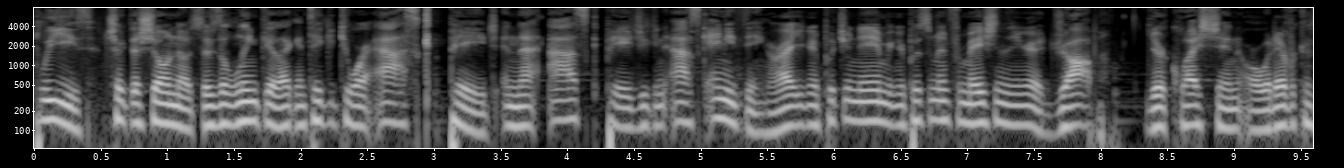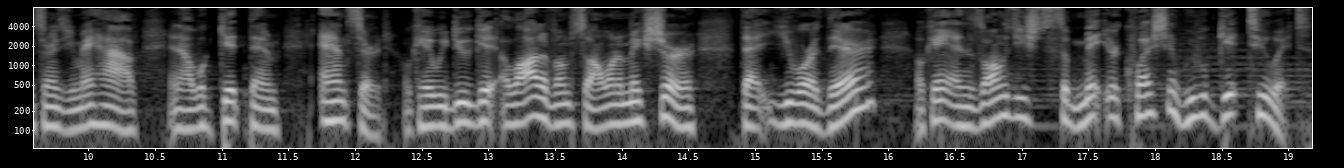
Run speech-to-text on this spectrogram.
please check the show notes. There's a link there that can take you to our ask page. And that ask page, you can ask anything, all right? You're going to put your name, you're going to put some information, then you're going to drop your question or whatever concerns you may have, and I will get them answered. Okay. We do get a lot of them. So I want to make sure that you are there. Okay. And as long as you submit your question, we will get to it.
